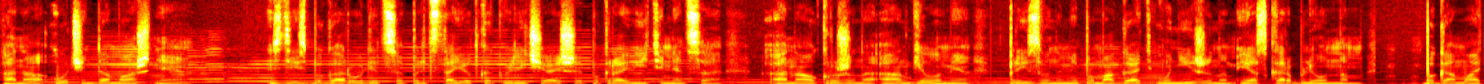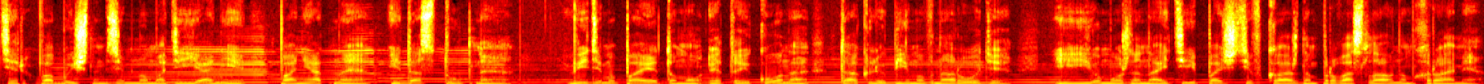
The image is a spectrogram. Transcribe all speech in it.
Она очень домашняя. Здесь Богородица предстает как величайшая покровительница. Она окружена ангелами, призванными помогать униженным и оскорбленным. Богоматерь в обычном земном одеянии понятная и доступная. Видимо, поэтому эта икона так любима в народе, и ее можно найти почти в каждом православном храме.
